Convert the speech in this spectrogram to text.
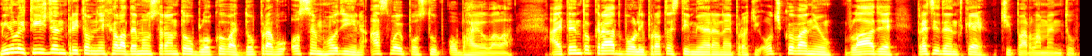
Minulý týždeň pritom nechala demonstrantov blokovať dopravu 8 hodín a svoj postup obhajovala. Aj tentokrát boli protesty mierené proti očkovaniu, vláde, prezidentke či parlamentu.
